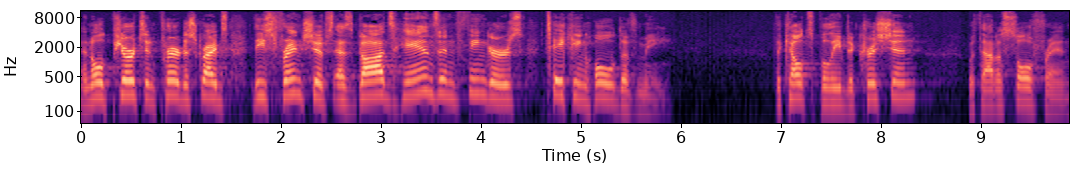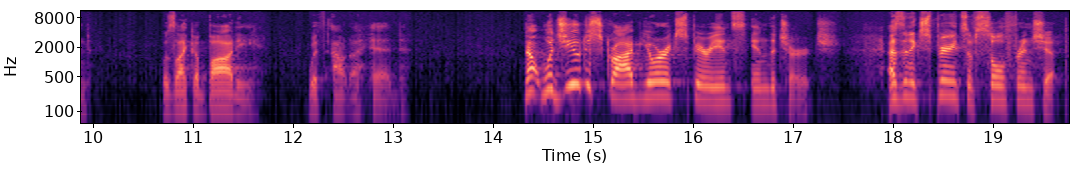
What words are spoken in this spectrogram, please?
An old Puritan prayer describes these friendships as God's hands and fingers taking hold of me. The Celts believed a Christian without a soul friend was like a body without a head. Now, would you describe your experience in the church as an experience of soul friendship,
